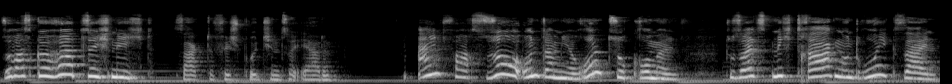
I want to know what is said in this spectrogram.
Sowas gehört sich nicht, sagte Fischbrötchen zur Erde. Einfach so unter mir rumzukrummeln. Du sollst mich tragen und ruhig sein,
